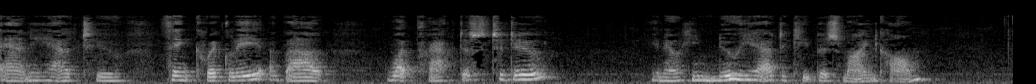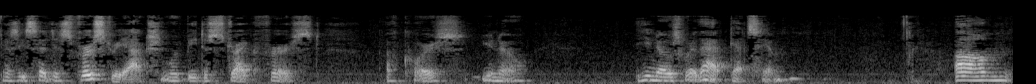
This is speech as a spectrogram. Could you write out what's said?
and he had to think quickly about what practice to do. You know, he knew he had to keep his mind calm, because he said his first reaction would be to strike first. Of course, you know, he knows where that gets him. Um,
